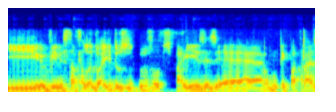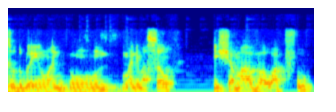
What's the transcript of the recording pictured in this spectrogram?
E o Vini está falando aí dos, dos outros países. É, um tempo atrás eu dublei uma, um- uma animação que chamava Wakfu.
